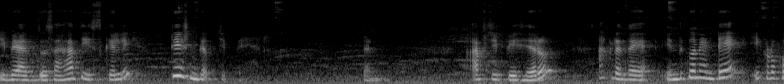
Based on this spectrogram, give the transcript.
ఈ బ్యాగ్తో సహా తీసుకెళ్ళి స్టేషన్కి అప్పు చెప్పారు అప్పు చెప్పేశారు అక్కడ ద- ఎందుకనంటే ఇక్కడ ఒక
